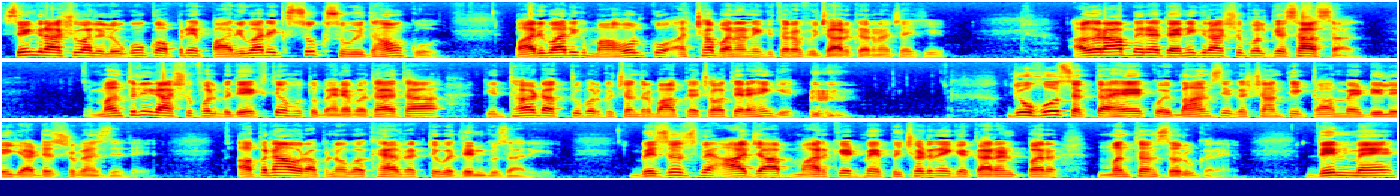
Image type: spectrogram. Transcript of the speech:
सिंह राशि वाले लोगों को अपने पारिवारिक सुख सुविधाओं को, पारिवारिक माहौल को अच्छा बनाने की तरफ़ विचार करना चाहिए। अगर आप मेरा दैनिक राशिफल के साथ साथ मंथली राशिफल भी देखते हो तो मैंने बताया था कि थर्ड अक्टूबर को चंद्रमा आपके चौथे रहेंगे। जो हो सकता है कोई मानसिक अशांति काम में डिले या डिस्टर्बेंस दे दे। अपना और अपनों का ख्याल रखते हुए दिन गुजारिए। बिज़नेस में आज आप मार्केट में पिछड़ने के कारण पर मंथन ज़रूर करें। दिन में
